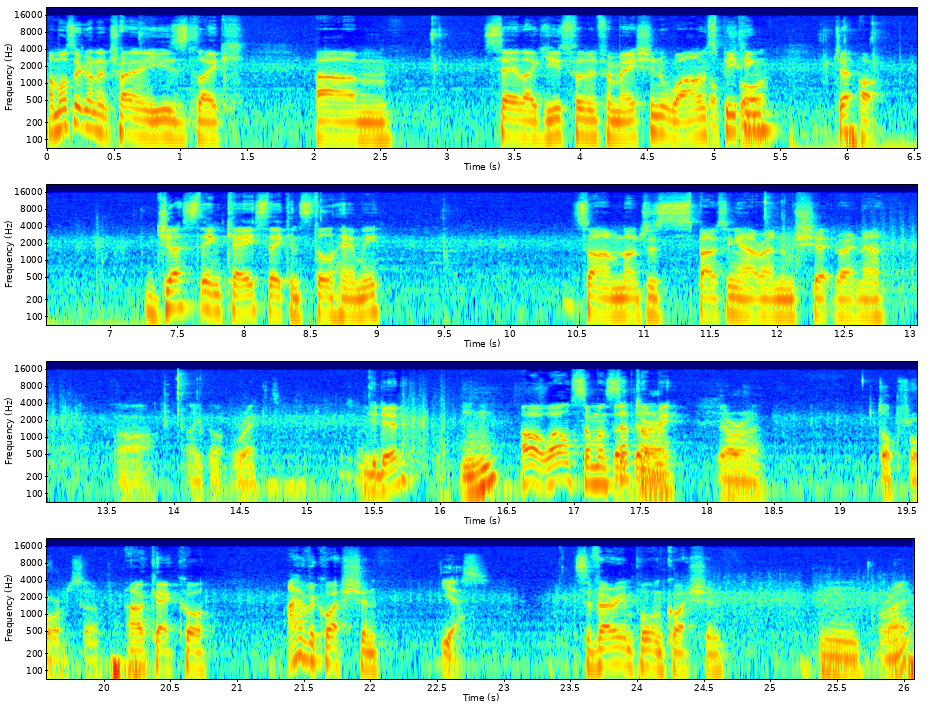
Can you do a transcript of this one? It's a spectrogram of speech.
I'm also gonna try and use like, um, say like useful information while I'm Top speaking, ju- oh, just in case they can still hear me. So I'm not just spouting out random shit right now. Oh, I got wrecked. You did? Mm-hmm. Oh well, someone But stepped on me. They're on top floor, so Okay, cool. I have a question. yes. It's a very important question. Hmm. All right.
